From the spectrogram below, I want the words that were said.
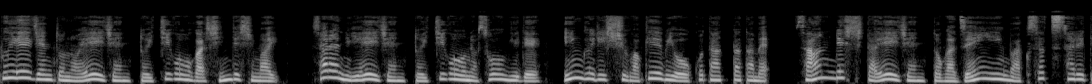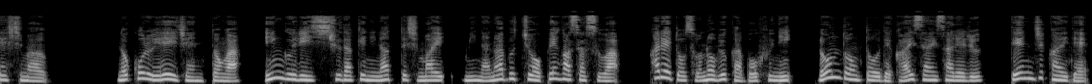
プエージェントのエージェント1号が死んでしまい、さらにエージェント1号の葬儀でイングリッシュが警備を怠ったため、参列したエージェントが全員爆殺されてしまう。残るエージェントがイングリッシュだけになってしまい、 MI7部長ペガサスは彼とその部下ボフにロンドン塔で開催される展示会で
